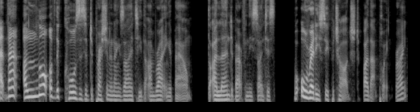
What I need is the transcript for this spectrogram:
at that, a lot of the causes of depression and anxiety that I'm writing about, that I learned about from these scientists, were already supercharged by that point, right?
